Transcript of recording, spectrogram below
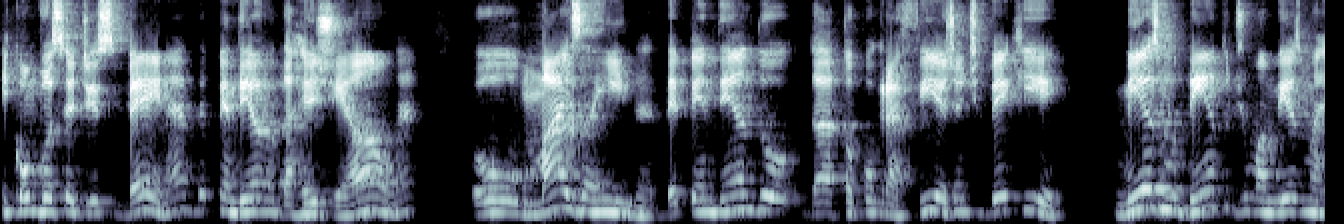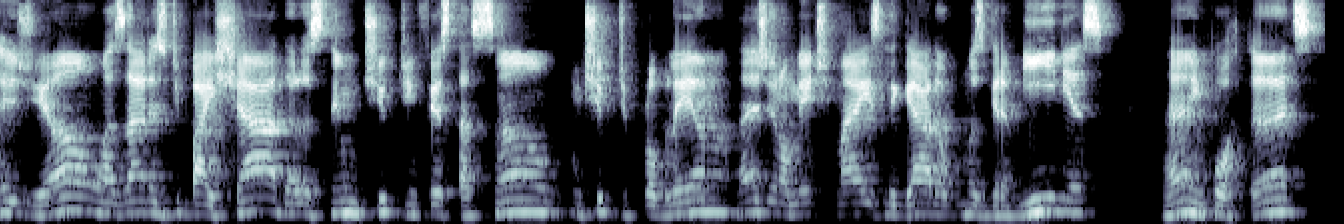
E como você disse bem, né, dependendo da região, né, ou mais ainda, dependendo da topografia, a gente vê que mesmo dentro de uma mesma região, as áreas de baixada elas têm um tipo de infestação, um tipo de problema, né? geralmente mais ligado a algumas gramíneas né? importantes.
